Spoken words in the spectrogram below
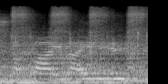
just a fine lady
